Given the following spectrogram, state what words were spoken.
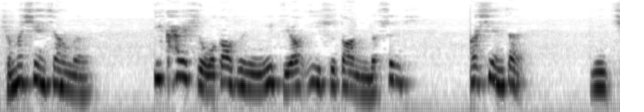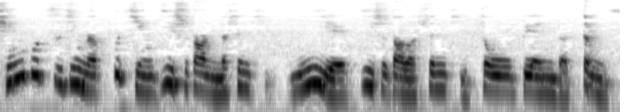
什么现象呢？一开始我告诉你，你只要意识到你的身体，而现在你情不自禁的不仅意识到你的身体，你也意识到了身体周边的凳子、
